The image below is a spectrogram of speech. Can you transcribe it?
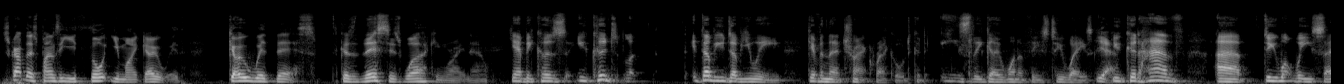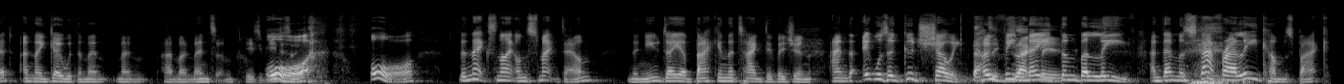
scrap those plans that you thought you might go with. Go with this because this is working right now. Yeah, because you could. Like, WWE, given their track record, could easily go one of these two ways. Yeah. You could have uh, do what we said, and they go with the mem- mem- uh, momentum, or or the next night on SmackDown. The New Day are back in the tag division, and it was a good showing. That's Kofi exactly made them believe, and then Mustafa Ali comes back,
